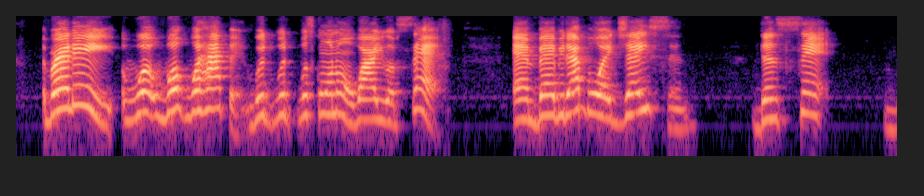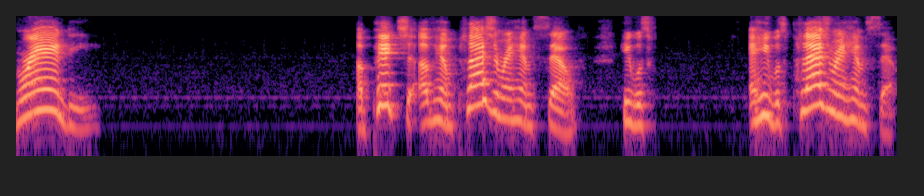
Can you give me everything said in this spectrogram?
Brandy, what what what happened? What, what what's going on? Why are you upset? And baby, that boy Jason then sent Brandy a picture of him pleasuring himself. He was and he was pleasuring himself.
